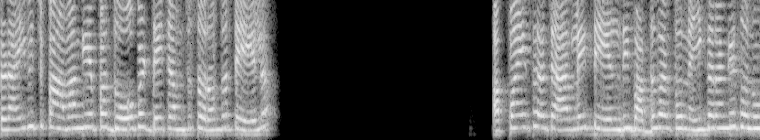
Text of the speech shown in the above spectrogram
ਕੜਾਹੀ ਵਿੱਚ ਪਾਵਾਂਗੇ ਆਪਾਂ 2 ਵੱਡੇ ਚਮਚ ਸਰੋਂ ਦਾ ਤੇਲ। ਆਪਾਂ ਇਸ ਅਚਾਰ ਲਈ ਤੇਲ ਦੀ ਵੱਧ ਵਰਤੋਂ ਨਹੀਂ ਕਰਾਂਗੇ। ਤੁਹਾਨੂੰ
